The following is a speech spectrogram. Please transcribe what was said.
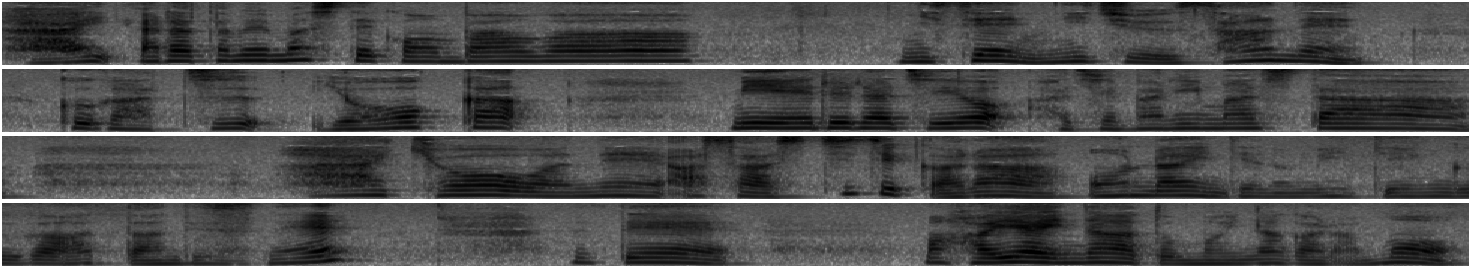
はい、改めましてこんばんは。2023年9月8日、見えるラジオ始まりました。はい今日はね朝7時からオンラインでのミーティングがあったんですね。で、まあ、早いなと思いながらも、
